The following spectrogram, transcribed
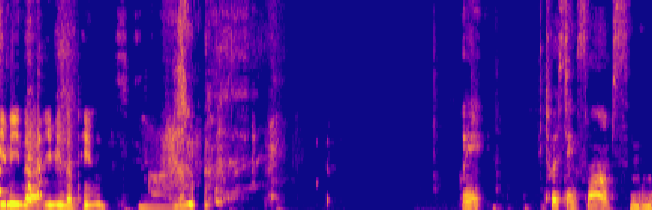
You mean the you mean the pants? Wait, twisting swamps. Mm-hmm.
